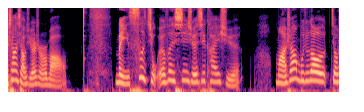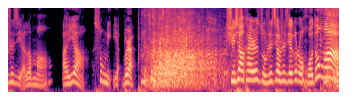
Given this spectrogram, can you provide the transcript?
上小学时候吧，每次九月份新学期开学，马上不就到教师节了吗？哎呀，送礼呀，不是。学校开始组织教师节各种活动啊，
